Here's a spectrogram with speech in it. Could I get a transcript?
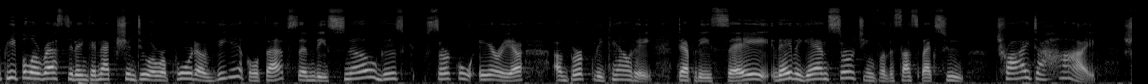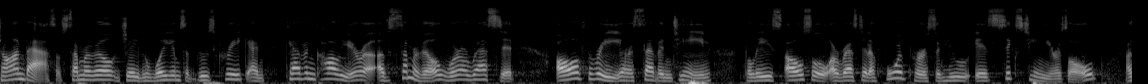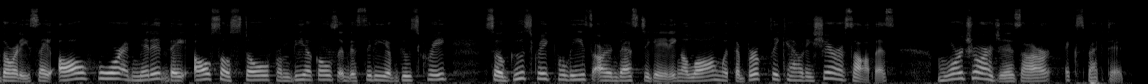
Four people arrested in connection to a report of vehicle thefts in the Snow Goose Circle area of Berkeley County. Deputies say they began searching for the suspects who tried to hide. Sean Bass of Summerville, Jaden Williams of Goose Creek, and Kevin Collier of Summerville were arrested. All three are 17. Police also arrested a fourth person who is 16 years old. Authorities say all four admitted they also stole from vehicles in the city of Goose Creek. So Goose Creek police are investigating along with the Berkeley County Sheriff's Office. More charges are expected.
